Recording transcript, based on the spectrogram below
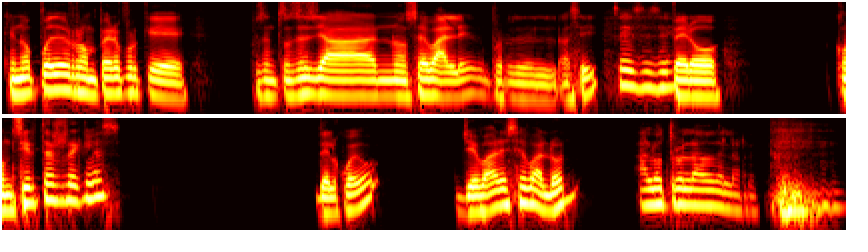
que no puedes romper porque, pues entonces ya no se vale, por el- así. Sí, sí, sí. Pero con ciertas reglas del juego, llevar ese balón Al otro lado de la red.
